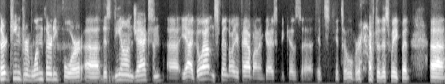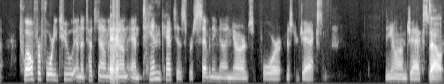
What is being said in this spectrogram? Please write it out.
thirteen for one thirty four. Uh, this Deon Jackson. Uh, yeah, go out and spend all your fab on him, guys, because uh, it's it's over after this week. But uh, twelve for forty two and a touchdown on the ground, and ten catches for seventy nine yards for Mr. Jackson. It's Jackson. out.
